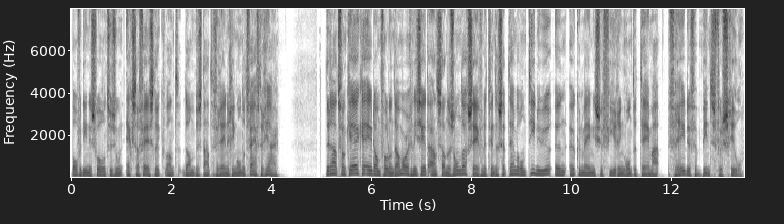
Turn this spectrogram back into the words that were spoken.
Bovendien is volgend seizoen extra feestelijk, want dan bestaat de vereniging 150 jaar. De Raad van Kerken Edam-Volendam organiseert aanstaande zondag 27 september om 10 uur een ecumenische viering rond het thema Vrede verbindt verschil.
